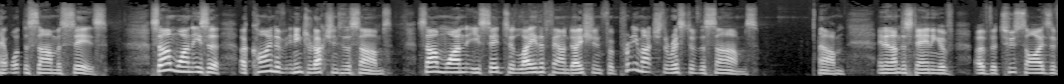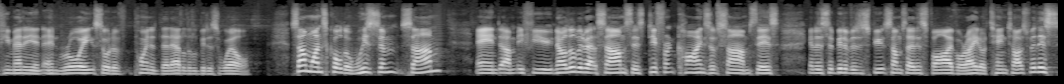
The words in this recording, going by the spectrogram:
at what the psalmist says. Psalm 1 is a, a kind of an introduction to the Psalms. Psalm 1 is said to lay the foundation for pretty much the rest of the Psalms. Um, and an understanding of, of the two sides of humanity, and, and Roy sort of pointed that out a little bit as well. Psalm 1's called a wisdom psalm. And um, if you know a little bit about Psalms, there's different kinds of Psalms. There's, you know, there's a bit of a dispute. Some say there's five or eight or ten types, but there's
